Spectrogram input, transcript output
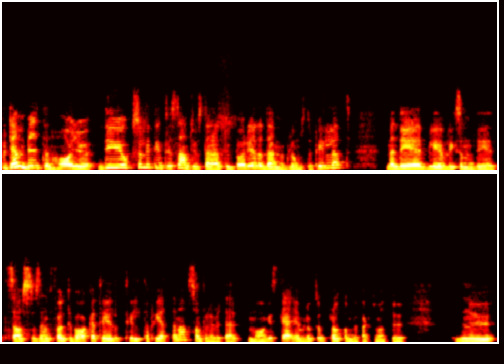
För den biten har ju, det är ju också lite intressant just där att du började där med blomsterpillet. Men det blev liksom, det alltså sen föll tillbaka till, till tapeterna som för övrigt är magiska. Jag vill också prata om det faktum att du nu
